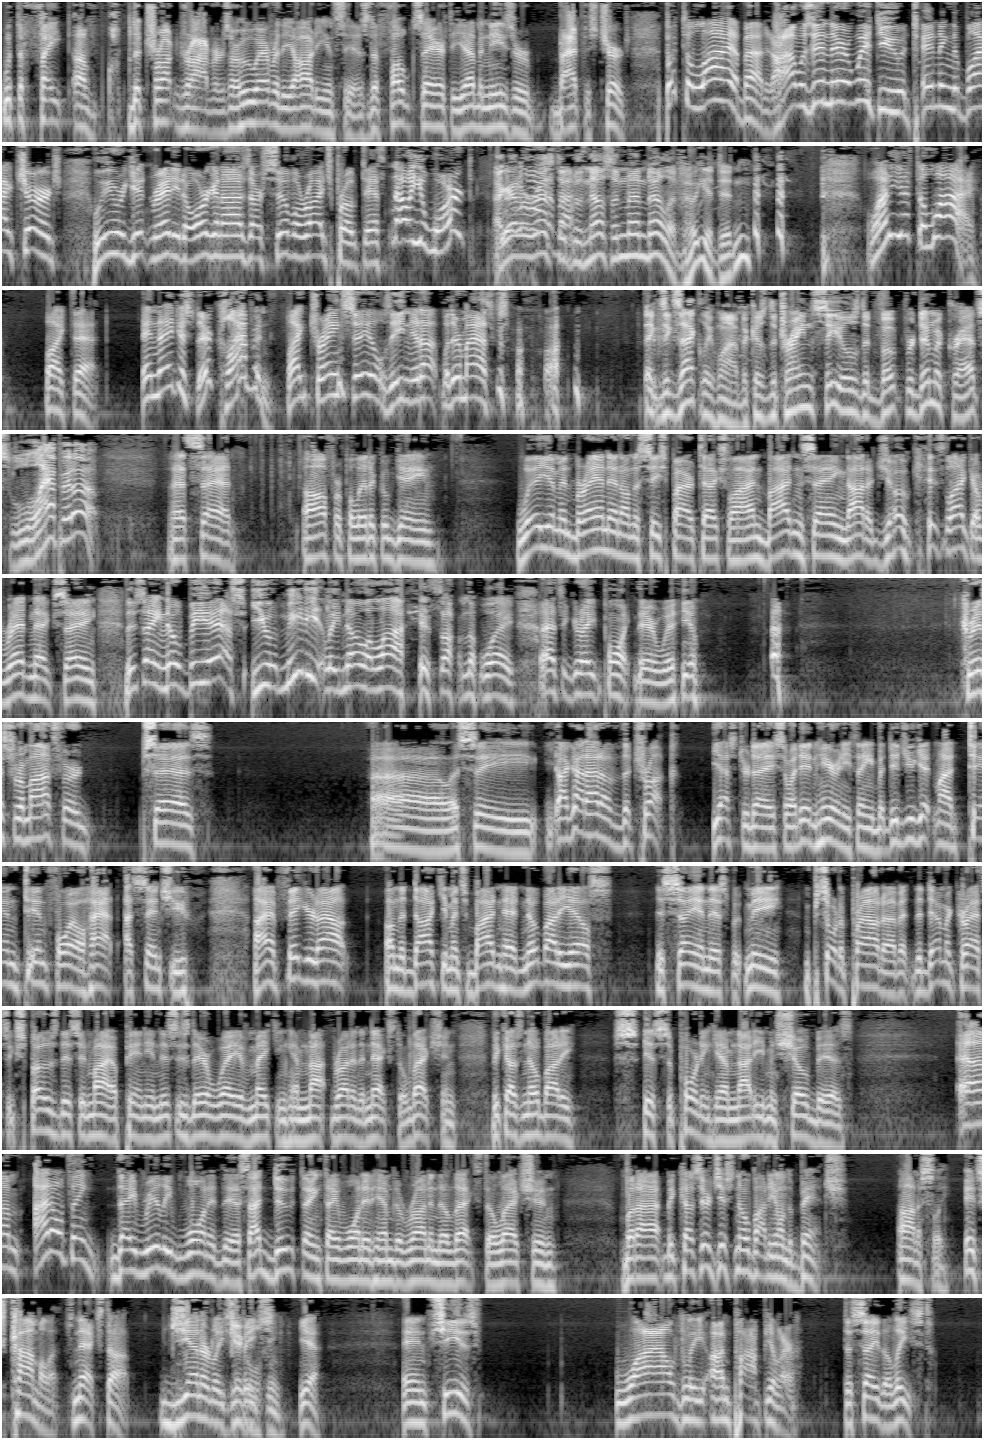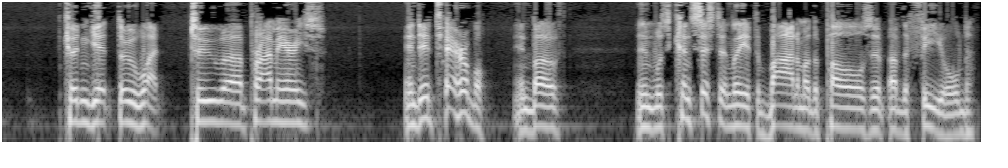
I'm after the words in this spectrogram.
with the fate of the truck drivers or whoever the audience is, the folks there at the Ebenezer Baptist Church. But to lie about it, I was in there with you attending the black church. We were getting ready to organize our civil rights protest. No, you weren't. I You got arrested with it. Nelson Mandela. No, you didn't. Why do you have to lie like that? And they just, they're clapping like trained seals, eating it up with their masks on. That's exactly why, because the trained seals that vote for Democrats lap it up. That's sad. All for political gain. William and Brandon on the C Spire text line. Biden saying not a joke is like a redneck saying, This ain't no BS. You immediately know a lie is on the way. That's a great point there, William. Chris from Oxford says, uh, let's see. I got out of the truck yesterday, so I didn't hear anything. But did you get my 10 tinfoil hat I sent you? I have figured out on the documents Biden had nobody else is saying this but me. I'm sort of proud of it. The Democrats exposed this, in my opinion. This is their way of making him not run in the next election because nobody is supporting him, not even showbiz. Um, I don't think they really wanted this. I do think they wanted him to run in the next election, but I because there's just nobody on the bench. Honestly, it's Kamala next up. Generally Giggles. speaking, yeah, and she is wildly unpopular, to say the least. Couldn't get through what two uh, primaries, and did terrible in both, and was consistently at the bottom of the polls of, of the field.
